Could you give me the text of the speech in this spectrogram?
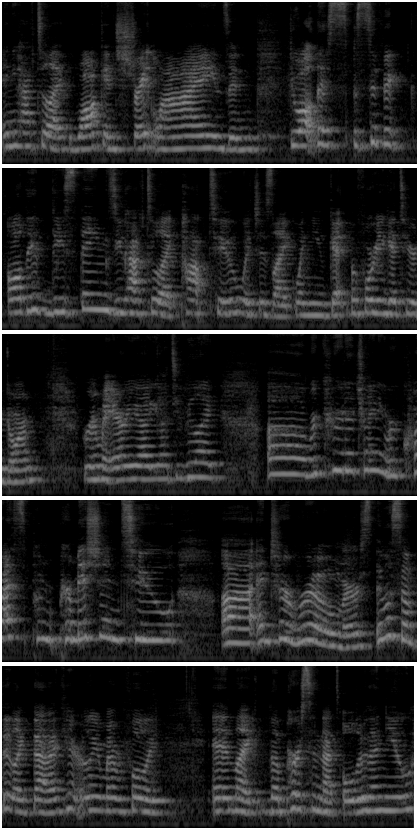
and you have to like walk in straight lines and do all this specific all the, these things you have to like pop to which is like when you get before you get to your dorm room area you have to be like uh, recruit at training request permission to uh, enter room or it was something like that. I can't really remember fully. And like the person that's older than you,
